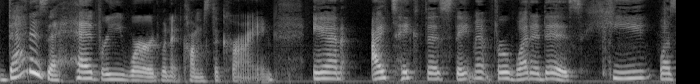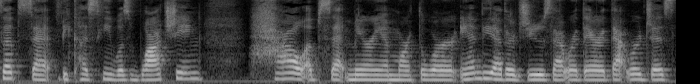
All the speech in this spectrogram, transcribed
that is a heavy word when it comes to crying and I take this statement for what it is. He was upset because he was watching how upset Mary and Martha were and the other Jews that were there that were just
